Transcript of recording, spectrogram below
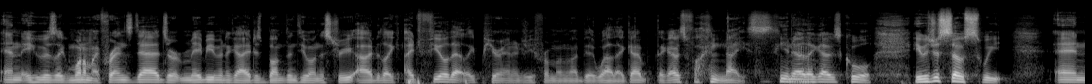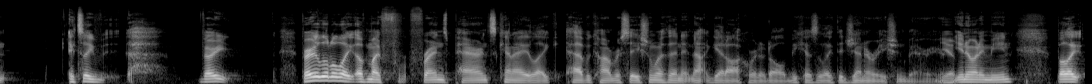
and he was like one of my friends' dads, or maybe even a guy I just bumped into on the street, I'd like I'd feel that like pure energy from him. I'd be like, wow, that guy that guy was fucking nice. You know, that guy was cool. He was just so sweet, and it's like very very little like of my f- friends' parents can I like have a conversation with and it not get awkward at all because of like the generation barrier. Yep. You know what I mean? But like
